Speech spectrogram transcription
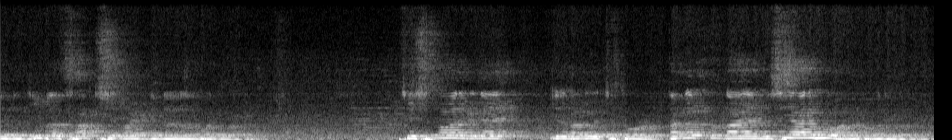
നിന്ന് ജീവിത സാക്ഷ്യമായിട്ട് കൊടുക്കണം. ശിശുമാർ പിന്നെ ഇത് പങ്കുവെച്ചപ്പോൾ തങ്ങൾക്കുണ്ടായ വിഷയാനുഭവമാണ് പങ്കു കൊടുക്കുന്നത്.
